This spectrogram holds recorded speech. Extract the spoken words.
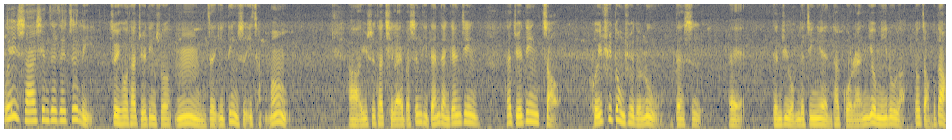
为啥现在在这里？”最后他决定说：“嗯，这一定是一场梦。”啊，于是他起来把身体掸掸干净，他决定找。回去洞穴的路，但是，哎，根据我们的经验，他果然又迷路了，都找不到。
